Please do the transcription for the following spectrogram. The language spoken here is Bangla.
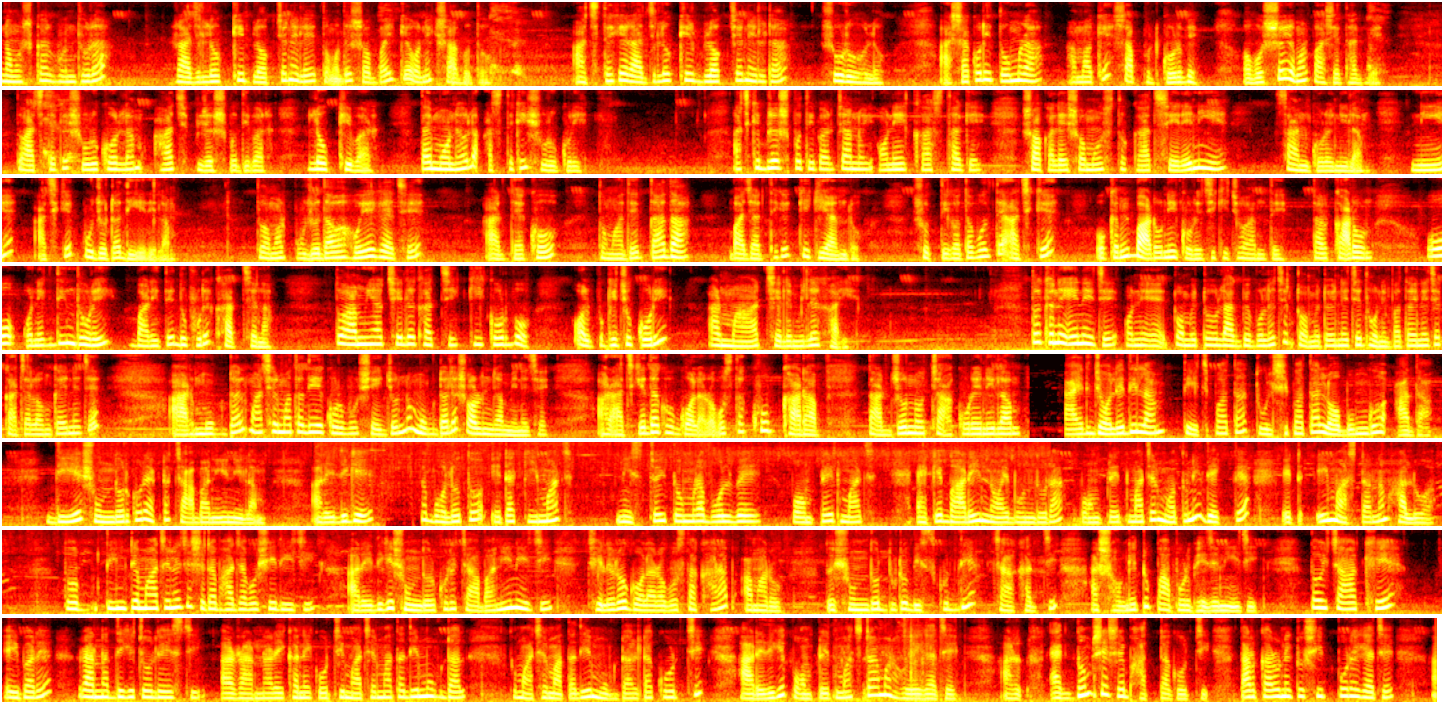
নমস্কার বন্ধুরা, রাজলক্ষ্মী ব্লগ চ্যানেলে তোমাদের সবাইকে অনেক স্বাগত। আজ থেকে রাজলক্ষ্মীর ব্লগ চ্যানেলটা শুরু হলো। আশা করি তোমরা আমাকে সাপোর্ট করবে, অবশ্যই আমার পাশে থাকবে। তো আজ থেকে শুরু করলাম, আজ বৃহস্পতিবার, লক্ষ্মীবার। তাই মনে হলো আজ থেকেই শুরু করি। আজকে বৃহস্পতিবার, জানোই অনেক কাজ থাকে। সকালে সমস্ত কাজ সেরে নিয়ে স্নান করে নিলাম। নিয়ে আজকে পুজোটা দিয়ে দিলাম। তো আমার পুজো দেওয়া হয়ে গেছে। আর দেখো, তোমাদের দাদা বাজার থেকে কী কী আনলো। সত্যি কথা বলতে আজকে ওকে আমি বারণই করেছি কিছু আনতে। তার কারণ, ও অনেক দিন ধরেই বাড়িতে দুপুরে খাচ্ছে না। তো আমি আর ছেলে খাচ্ছি, কি করব? অল্প কিছু করি আর মা আর ছেলে মিলে খাই। এখানে এনেছে অনেক টমেটো লাগবে বলেছে, টমেটো এনেছে, ধনে পাতা এনেছে, কাঁচা লঙ্কা এনেছে, আর মুগ ডাল মাছের মাথা দিয়ে করব, সেই জন্য মুগ ডালের সরঞ্জাম এনেছে। আর আজকে দেখো গলার অবস্থা খুব খারাপ, তার জন্য চা করে নিলাম। চায়ের জলে দিলাম তেজপাতা, তুলসী পাতা, লবঙ্গ, আদা দিয়ে সুন্দর করে একটা চা বানিয়ে নিলাম। আর এদিকে বলো তো, এটা কি মাছ? নিশ্চয়ই তোমরা বলবে পমপ্লেট মাছ। একেবারেই নয় বন্ধুরা পমপ্লেট মাছের মতনই দেখতে। এটা, এই মাছটার নাম হালুয়া। তো তিনটে মাছ এনেছে, সেটা ভাজা বসিয়ে দিয়েছি। আর এদিকে সুন্দর করে চা বানিয়ে নিয়েছি। ছেলেরও গলার অবস্থা খারাপ, আমারও। তো সুন্দর দুটো বিস্কুট দিয়ে চা খাচ্ছি আর সঙ্গে একটু পাঁপড় ভেজে নিয়েছি। তো ওই চা খেয়ে এইবারে রান্নার দিকে চলে এসেছি। আর রান্নার এখানে করছি মাছের মাথা দিয়ে মুগ ডাল। তো মাছের মাথা দিয়ে মুগ ডালটা করছি, আর এদিকে পমপ্লেট মাছটা আমার হয়ে গেছে। আর একদম শেষে ভাতটা করছি। তার কারণ একটু শীত পড়ে গেছে,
